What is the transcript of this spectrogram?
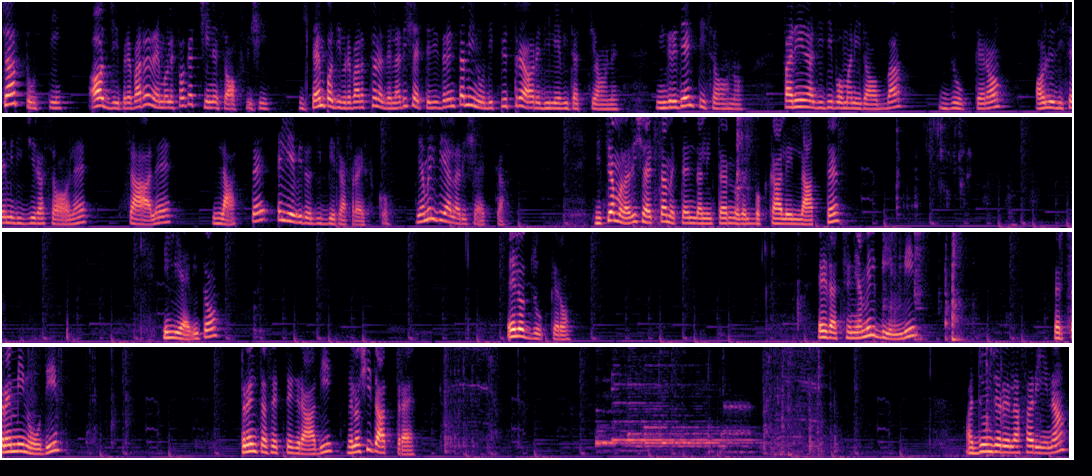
Ciao a tutti! Oggi prepareremo le focaccine soffici. Il tempo di preparazione della ricetta è di 30 minuti più 3 ore di lievitazione. Gli ingredienti sono farina di tipo manitoba, zucchero, olio di semi di girasole, sale, latte e lievito di birra fresco. Diamo il via alla ricetta. Iniziamo la ricetta mettendo all'interno del boccale il latte, il lievito e lo zucchero. Ed azioniamo il bimbi per 3 minuti. 37 gradi velocità 3 aggiungere la farina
